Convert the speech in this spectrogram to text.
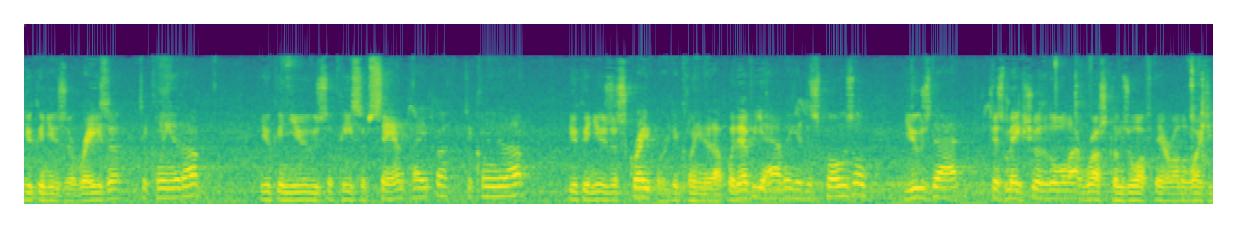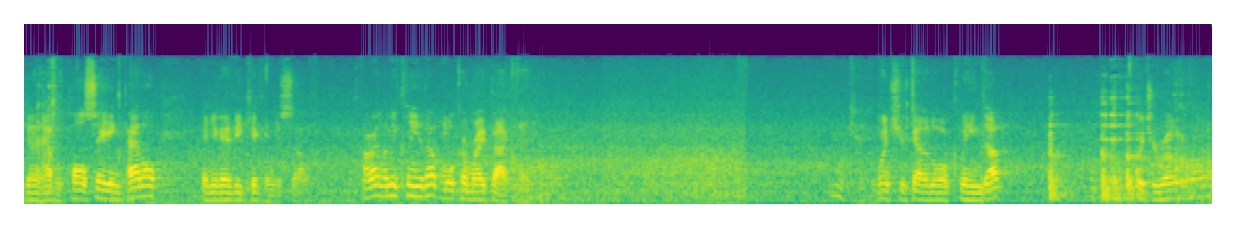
You can use a razor to clean it up. You can use a piece of sandpaper to clean it up. You can use a scraper to clean it up. Whatever you have at your disposal, use that. Just make sure that all that rust comes off there. Otherwise, you're going to have a pulsating pedal and you're going to be kicking yourself. All right, let me clean it up and we'll come right back then. Okay, once you've got it all cleaned up, put your rotor on.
